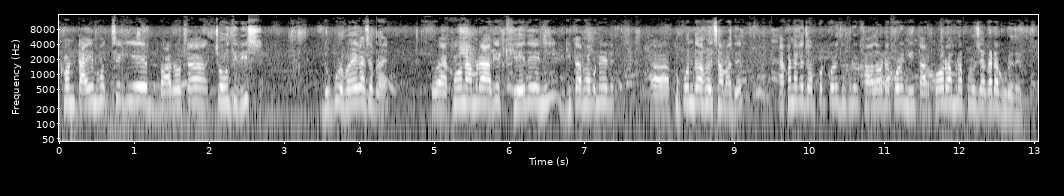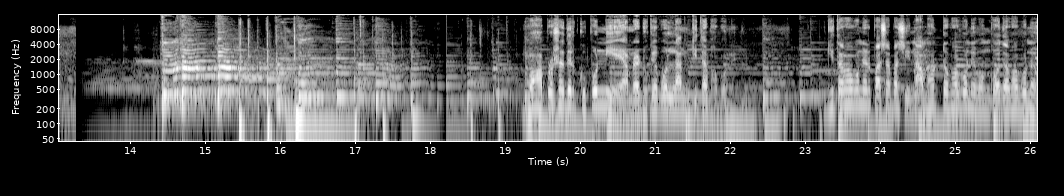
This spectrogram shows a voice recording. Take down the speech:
এখন টাইম হচ্ছে গিয়ে বারোটা চৌত্রিশ। দুপুর হয়ে গেছে প্রায়। তো এখন আমরা আগে খেয়ে দিয়ে নিই। গীতা ভবনের কুপন দেওয়া হয়েছে আমাদের। এখন আগে চটপট করে দুপুরের খাওয়া দাওয়াটা করে নিই। তারপর আমরা পুরো জায়গাটা ঘুরে দেখব। মহাপ্রসাদের কুপন নিয়ে আমরা ঢুকে পড়লাম গীতা ভবনে। গীতা ভবনের পাশাপাশি নামহট্ট ভবন এবং গদা ভবনেও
